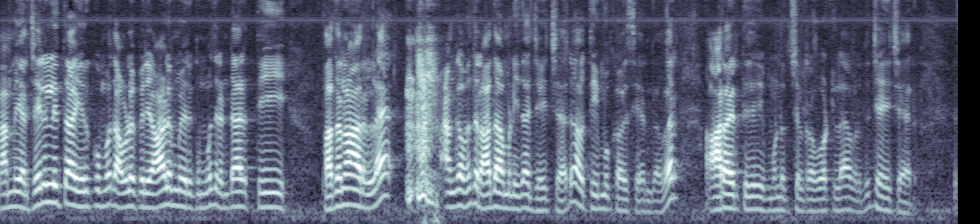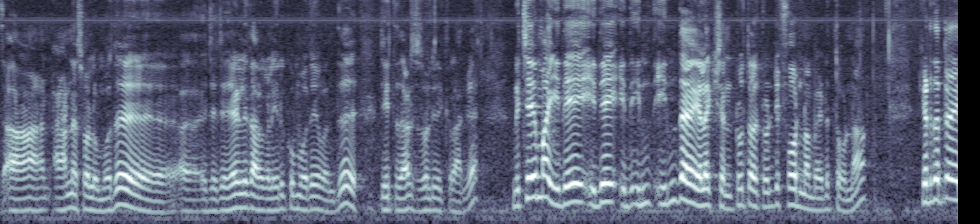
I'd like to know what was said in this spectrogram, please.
மம்மையார் ஜெயலலிதா இருக்கும்போது அவ்வளோ பெரிய ஆளுமை இருக்கும்போது ரெண்டாயிரத்தி பதினாறில் அங்கே வந்து ராதாமணி தான் ஜெயிச்சார். அவர் திமுகவை சேர்ந்தவர். ஆறாயிரத்தி முந்நூற்றி சில்லற ஓட்டில் அவர் வந்து ஜெயிச்சார். அண்ணன் சொல்லும்போது ஜெயலலிதா அவர்கள் இருக்கும்போதே வந்து ஜெயித்ததாக சொல்லியிருக்கிறாங்க. நிச்சயமாக இதே இதே இது இந்த- இந்த election two thousand twenty four நம்ம எடுத்தோம்னா கிட்டத்தட்ட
